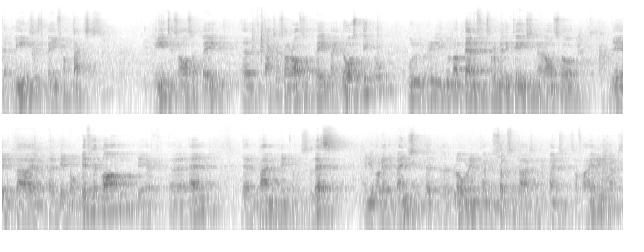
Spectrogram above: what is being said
that means it's paid from taxes. It means it's also paid, uh, the taxes are also paid by those people who really do not benefit from education and also they retire, uh, they don't live that long, they have, uh, and their retirement income is less. And you already mentioned that lower income is subsidizing the pensions of higher incomes.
